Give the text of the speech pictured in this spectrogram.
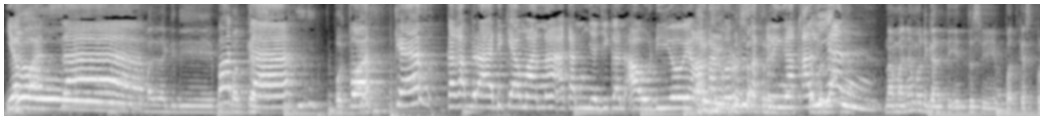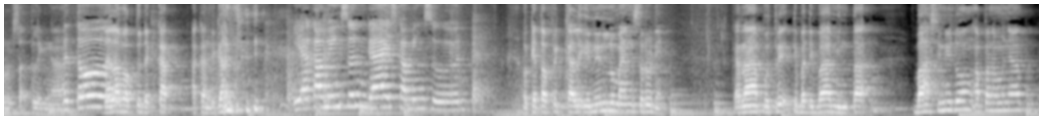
Yo, what's up? Kembali lagi di Podcast. podcast. Podcast kakak beradik yang mana akan menyajikan audio yang akan Audio merusak perusak telinga kalian. Namanya mau diganti itu sih podcast perusak telinga. Betul. Dalam waktu dekat akan diganti. Ya coming soon guys, coming soon. Oke, topik kali ini lumayan seru nih. Karena Putri tiba-tiba minta bahas ini dong apa namanya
